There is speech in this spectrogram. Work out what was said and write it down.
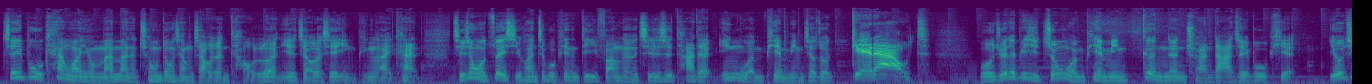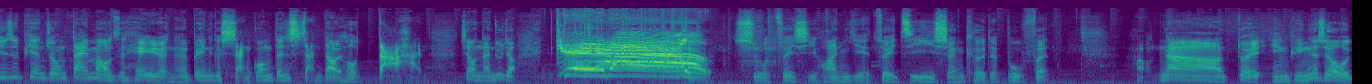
这一部看完有满满的冲动，想找人讨论，也找了些影评来看。其中我最喜欢这部片的地方呢，其实是它的英文片名叫做《Get Out》。我觉得比起中文片名更能传达这部片，尤其是片中戴帽子黑人呢，被那个闪光灯闪到以后大喊叫男主角 Get Out，是我最喜欢也最记忆深刻的部分。好，那对影评那时候，我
